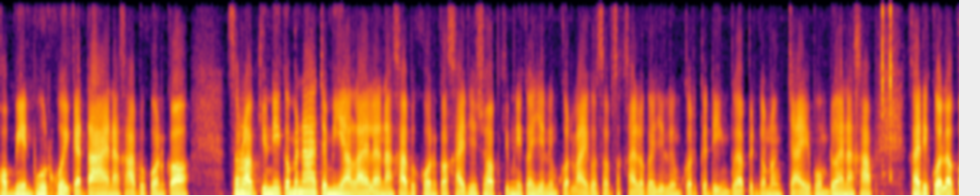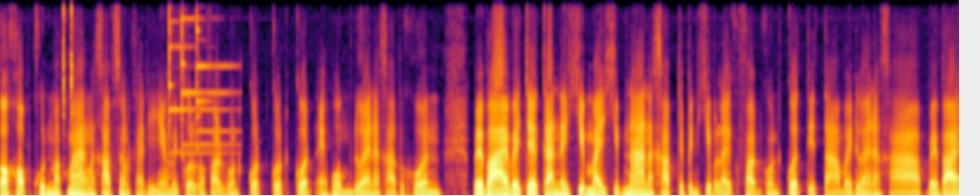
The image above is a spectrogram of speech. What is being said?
คอมเมนต์พูดคุยกันได้นะครับ ทุกคนก็สำหรับคลิปนี้ก็ไม่น่าจะมีอะไรแล้วนะครับ ทุกคนก็ใครที่ชอบคลิปนี้ก็อย่าลืมกดไลค์กด subscribe แล้วก็อย่าลืมกดกระดิ่งเพื่อเป็นกำลังใจให้ผมด้วยนะครับใครที่กดแล้วก็ขอบคุณมากๆนะครับส่วนใครที่ยังไม่กดก็ฝากทุกคนกดกดกดให้ผมด้วยนะครับ ทุกคนบ๊ายบายไว้เจอกันในคลิปใหม่คลิปหน้านะครับจะเป็นคลิปอะไรก็ฝากทุกคนกดติดตามไว้ด้วยนะครับบ๊ายบาย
